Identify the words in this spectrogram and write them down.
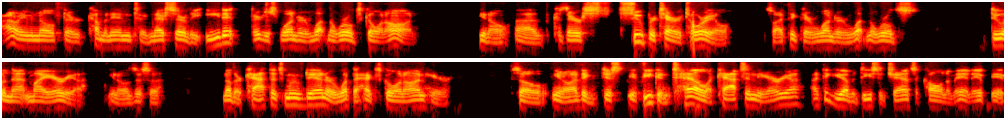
I don't even know if they're coming in to necessarily eat it. They're just wondering what in the world's going on. You know, uh, because they're s- super territorial. So I think they're wondering what in the world's doing that in my area. You know, is this a another cat that's moved in, or what the heck's going on here? So, you know, I think just if you can tell a cat's in the area, I think you have a decent chance of calling them in, if, if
